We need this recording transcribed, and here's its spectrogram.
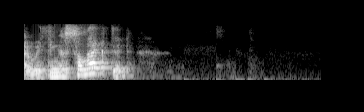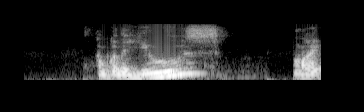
Everything is selected. I'm going to use my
